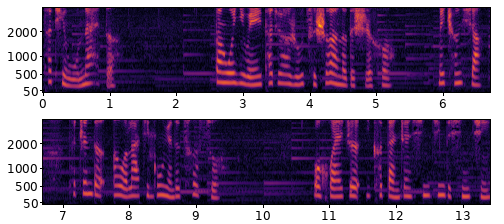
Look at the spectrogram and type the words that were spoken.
他挺无奈的。当我以为他就要如此算了的时候，没成想，他真的把我拉进公园的厕所。我怀着一颗胆战心惊的心情，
